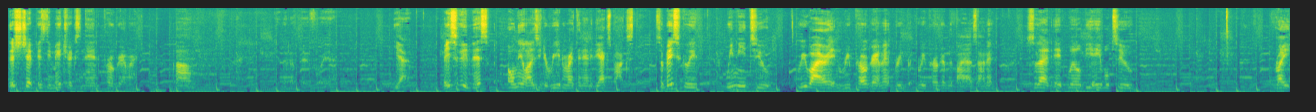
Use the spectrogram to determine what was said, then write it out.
This chip is the Matrix NAND programmer. Um, yeah, basically this only allows you to read and write the NAND of the Xbox. So basically, we need to rewire it and reprogram it, re reprogram the BIOS on it, so that it will be able to write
